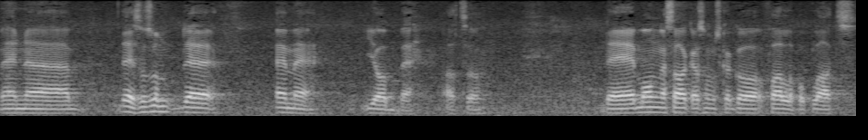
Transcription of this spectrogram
men äh, det är så som det är med jobbet. Alltså, det är många saker som ska gå falla på plats.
